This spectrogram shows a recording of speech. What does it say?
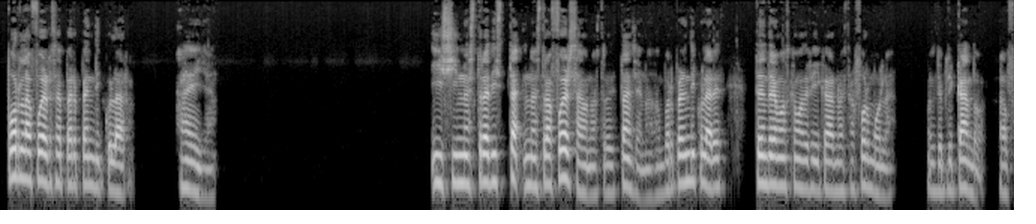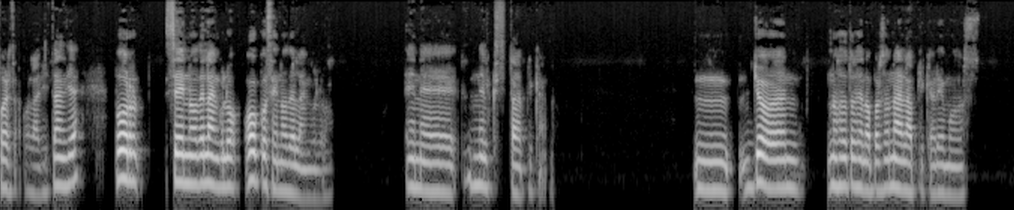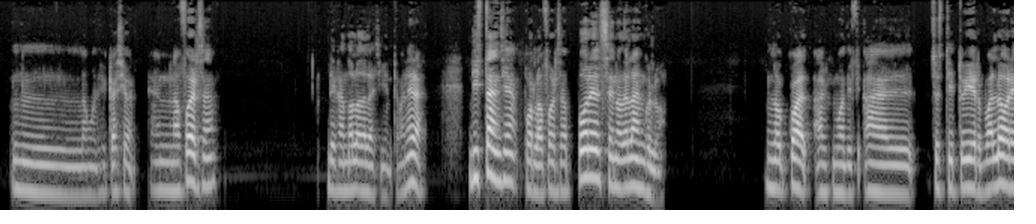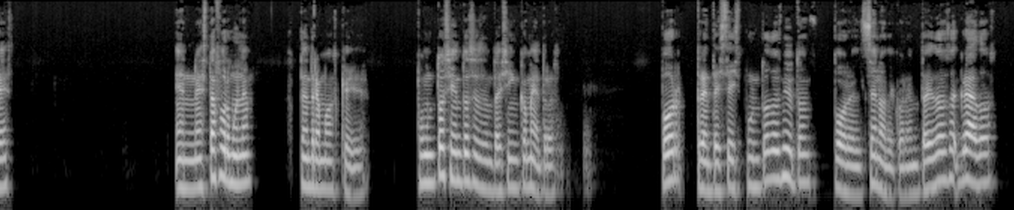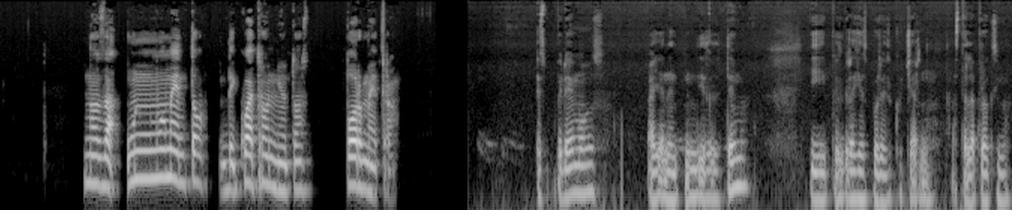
por la fuerza perpendicular a ella. Y si nuestra, nuestra fuerza o nuestra distancia no son perpendiculares, tendremos que modificar nuestra fórmula multiplicando la fuerza o la distancia por seno del ángulo o coseno del ángulo en el, en el que se está aplicando. Mm, yo, nosotros en lo personal aplicaremos la modificación en la fuerza, dejándolo de la siguiente manera. Distancia por la fuerza por el seno del ángulo, lo cual al, sustituir valores en esta fórmula tendremos que .165 metros por 36.2 newtons por el seno de 42 grados nos da un momento de 4 newtons por metro. Esperemos hayan entendido el tema y pues gracias por escucharnos. Hasta la próxima.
